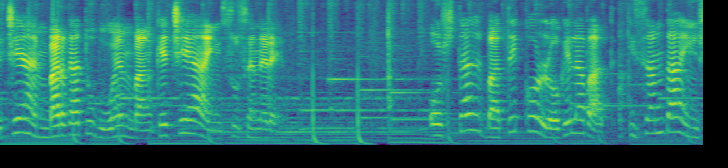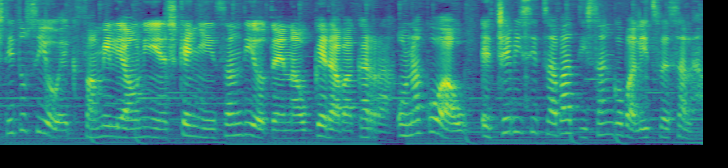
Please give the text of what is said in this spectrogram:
etxea enbargatu duen banketxea hain zuzen ere hostal bateko logela bat izan da instituzioek familia honi eskaini izan dioten aukera bakarra. Honako hau etxe bizitza bat izango balitz bezala.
